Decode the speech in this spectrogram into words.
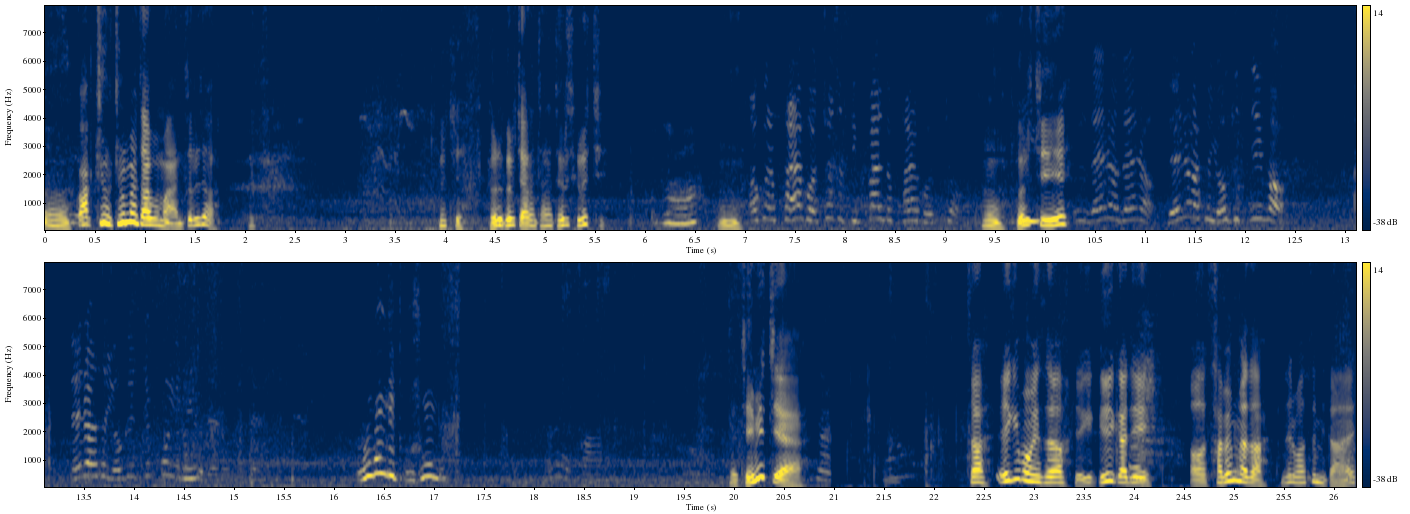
어, 꽉 줄, 줄만 잡으면 안 떨어져. 그렇지. 그래, 그렇지. 않아, 않아. 그렇지, 그렇지. 자, 응, 어 그래 발 거쳐서 뒷발도 발 거쳐. 응, 그렇지. 내려 내려 내려가서 여기 찝어. 내려와서 여기 찝고 이렇게 내리면 돼. 올라간 게더 쉬운데. 그러니까. 야, 재밌지? 자, 애기봉에서 여기, 여기까지, 어, 400m 내려왔습니다.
